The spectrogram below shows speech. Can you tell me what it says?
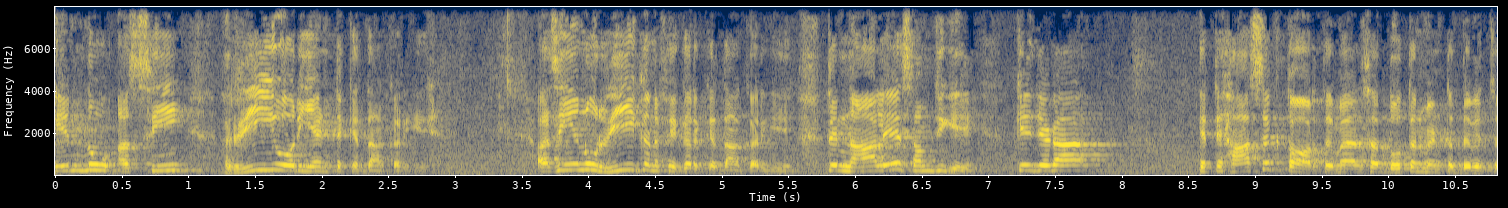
ਇਹਨੂੰ ਅਸੀਂ ਰੀਓਰੀਐਂਟ ਕਿੱਦਾਂ ਕਰੀਏ? ਅਸੀਂ ਇਹਨੂੰ ਰੀਕਨਫਿਗਰ ਕਿੱਦਾਂ ਕਰੀਏ? ਤੇ ਨਾਲ ਇਹ ਸਮਝੀਏ ਕਿ ਜਿਹੜਾ ਇਤਿਹਾਸਿਕ ਤੌਰ ਤੇ ਮੈਂ ਸਰ 2-3 ਮਿੰਟ ਦੇ ਵਿੱਚ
